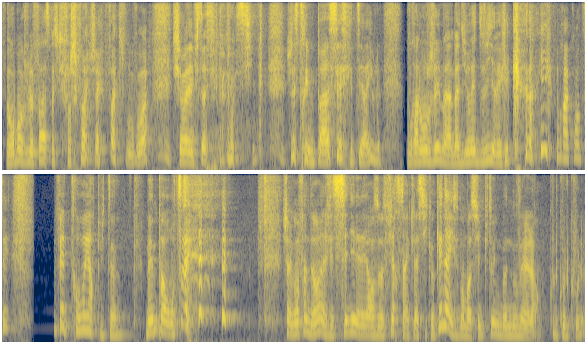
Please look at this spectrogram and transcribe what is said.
Faut vraiment que je le fasse parce que franchement, à chaque fois que je vous vois, je suis en mode putain, c'est pas possible. Je stream pas assez, c'est terrible. Vous rallongez ma, ma durée de vie avec les conneries que vous racontez. Vous faites trop rire, putain. Même pas honte. Je suis un gros fan d'horreur et j'ai saigné les Layers of Fear, c'est un classique. Ok, nice. Bon, bah, c'est plutôt une bonne nouvelle alors. Cool, cool, cool.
